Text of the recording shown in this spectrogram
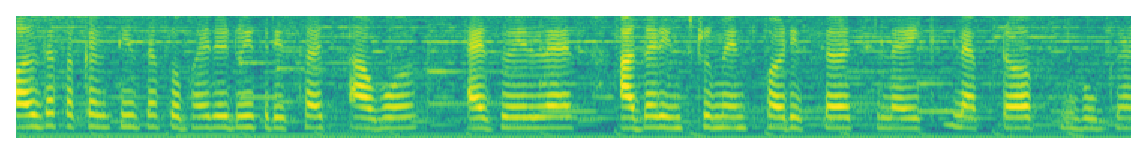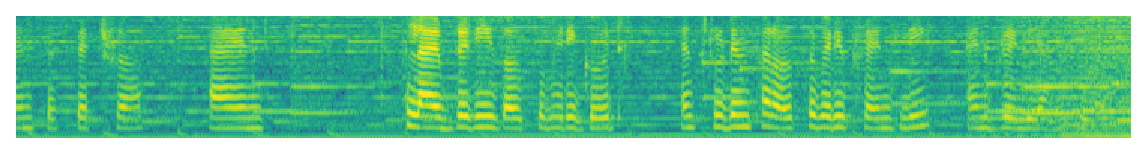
All the faculties are provided with research hour as well as other instruments for research like laptops, book grants, etc. And library is also very good and students are also very friendly and brilliant here.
